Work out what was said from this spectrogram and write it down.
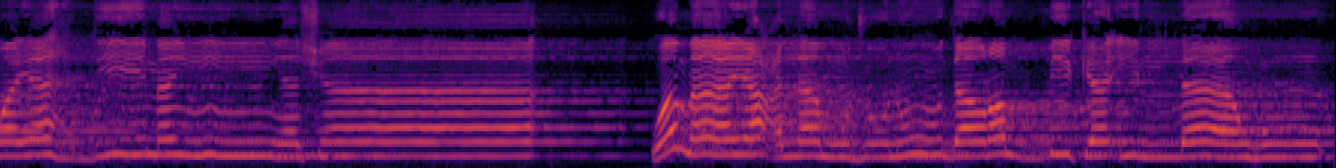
ويهدي من يشاء وما يعلم جنود ربك إلا هو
